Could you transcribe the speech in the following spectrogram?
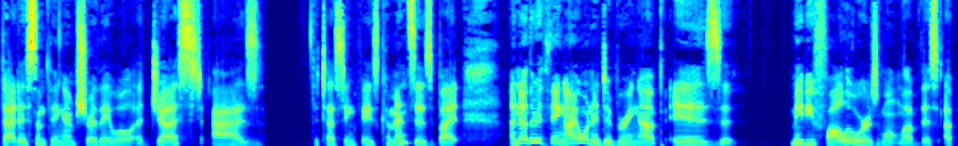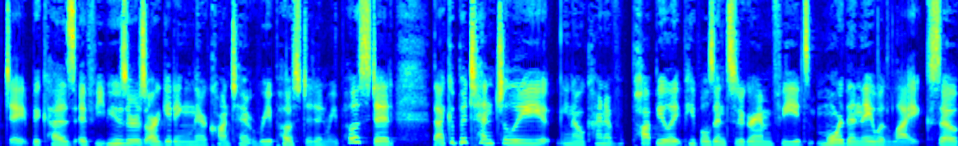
That is something I'm sure they will adjust as the testing phase commences. But another thing I wanted to bring up is maybe followers won't love this update because if users are getting their content reposted and reposted, that could potentially, you know, kind of populate people's Instagram feeds more than they would like. So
